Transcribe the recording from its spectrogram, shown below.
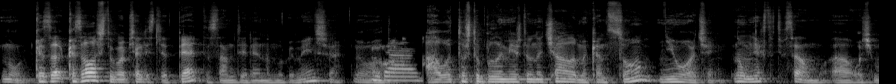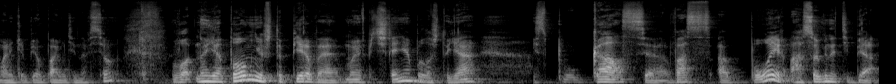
Ну, казалось, что мы общались лет пять, на самом деле намного меньше. Да. А вот то, что было между началом и концом, не очень. Ну, у меня, кстати, в целом а, очень маленький объем памяти на все. Вот. Но я помню, что первое мое впечатление было, что я испугался вас обоих, а особенно тебя.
